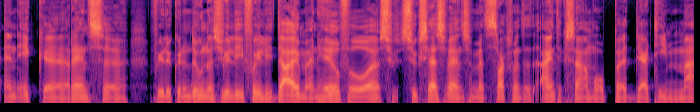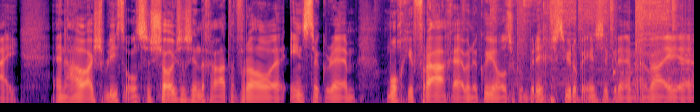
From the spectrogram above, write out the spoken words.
en ik, uh, Rens, uh, voor jullie kunnen doen. Dat jullie, voor jullie duimen en heel veel su succes wensen met straks met het eindexamen op 13 mei. En hou alsjeblieft onze socials in de gaten, vooral Instagram. Mocht je vragen hebben, dan kun je ons ook een berichtje sturen op Instagram. En wij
